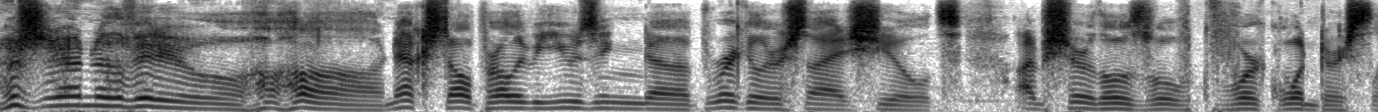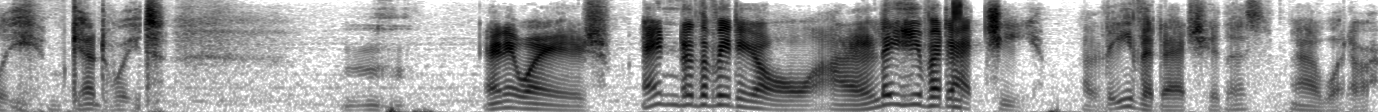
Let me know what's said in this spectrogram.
that's the end of the video. Haha. Next, I'll probably be using uh, regular size shields. I'm sure those will work wondrously. Can't wait. Mm. Anyways, end of the video. I'll leave it at you. I'll leave it at you. This, uh, whatever.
